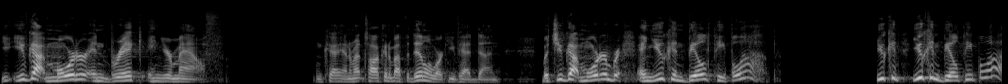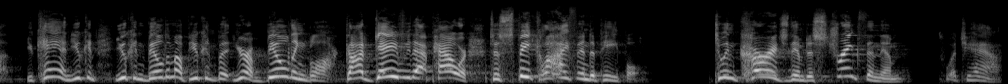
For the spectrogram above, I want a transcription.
You've got mortar and brick in your mouth. Okay, and I'm not talking about the dental work you've had done, but you've got mortar and brick, and you can build people up. You can, you can build people up. You can. You can, you can build them up. You can, but you're a building block. God gave you that power to speak life into people to encourage them, to strengthen them. That's what you have.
